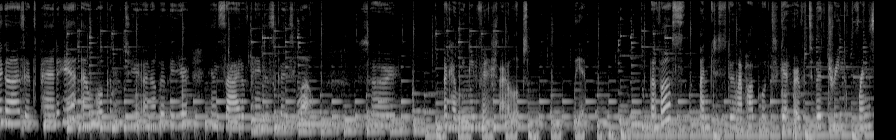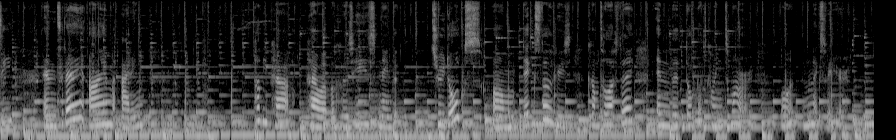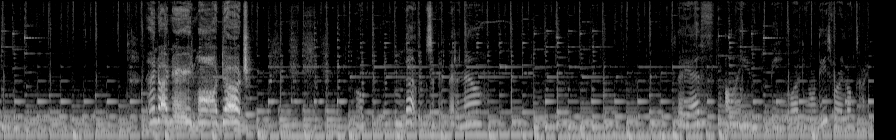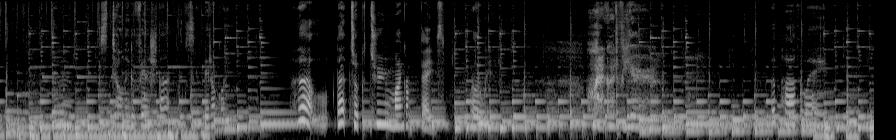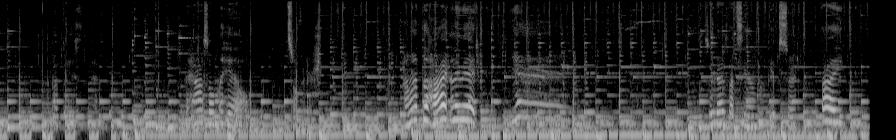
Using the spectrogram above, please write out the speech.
Hey guys, it's Panda here and welcome to another video inside of Panda's Cozy World. So, okay, we need to finish that, it looks weird. But first, I'm just doing my parkour to get over to the Treetop Frenzy. And today I'm adding Puppy power, power because he's named two dogs, um, Dexter, who's come to life today, and the dog that's coming tomorrow, or in the next video. And I need more dirt! Well, that looks a bit better now. So yes, I've been working on these for a long time. Finish that. Looks a. That, that took two Minecraft days. Really weird. What a good view. The pathway. The pathway is there. The house on the hill. It's not finished. I'm at the height limit. that's the end of the episode. Bye!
